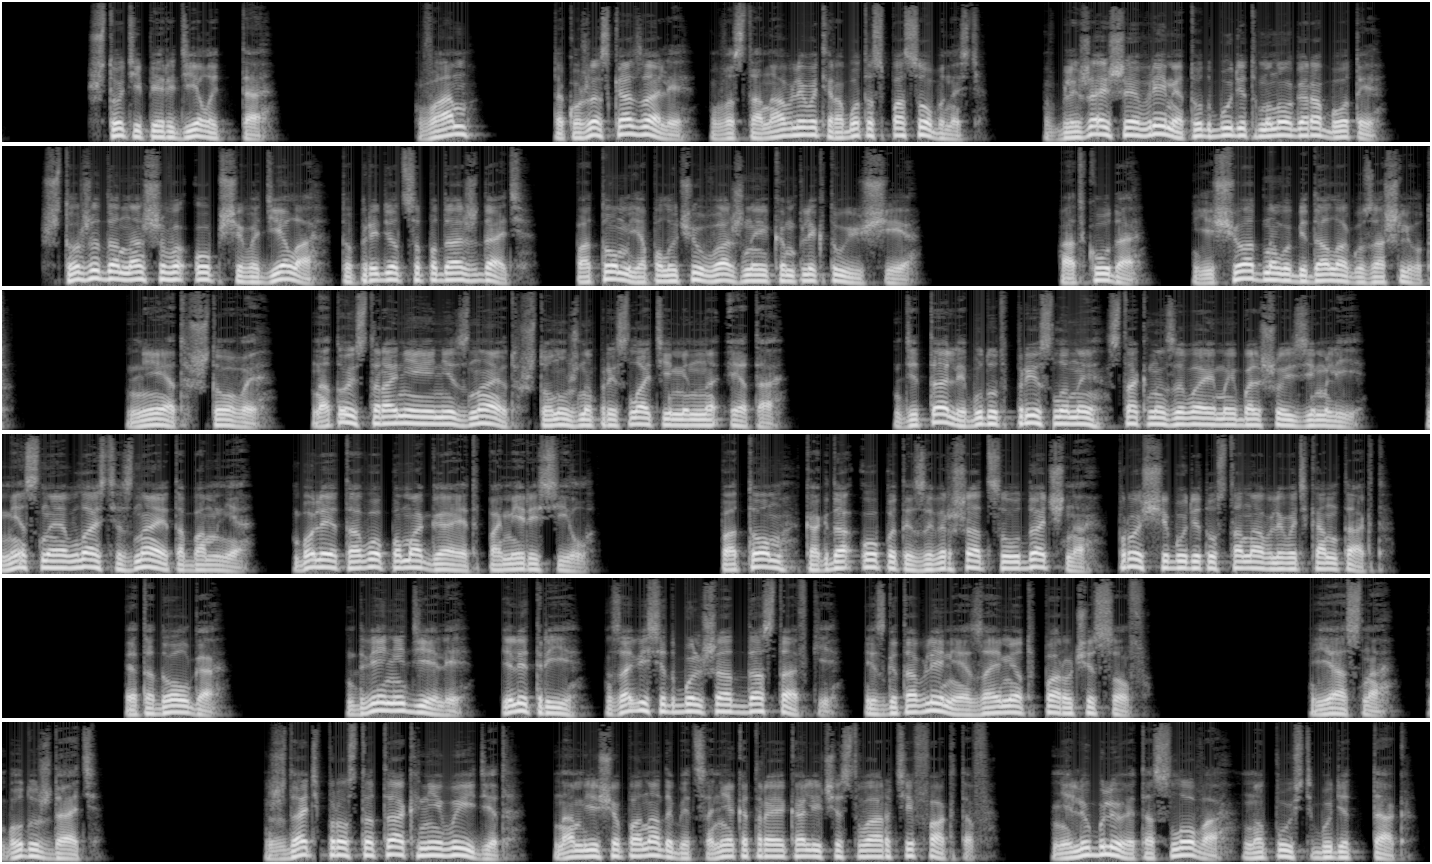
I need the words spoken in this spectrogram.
Что теперь делать-то? Вам? Так уже сказали, восстанавливать работоспособность. В ближайшее время тут будет много работы. Что же до нашего общего дела, то придется подождать. Потом я получу важные комплектующие. Откуда? Еще одного бедолагу зашлют. Нет, что вы. На той стороне и не знают, что нужно прислать именно это. Детали будут присланы с так называемой Большой Земли. Местная власть знает обо мне. Более того, помогает по мере сил. Потом, когда опыты завершатся удачно, проще будет устанавливать контакт. Это долго? Две недели, или три, зависит больше от доставки, изготовление займет пару часов. Ясно, буду ждать. Ждать просто так не выйдет, нам еще понадобится некоторое количество артефактов. Не люблю это слово, но пусть будет так.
